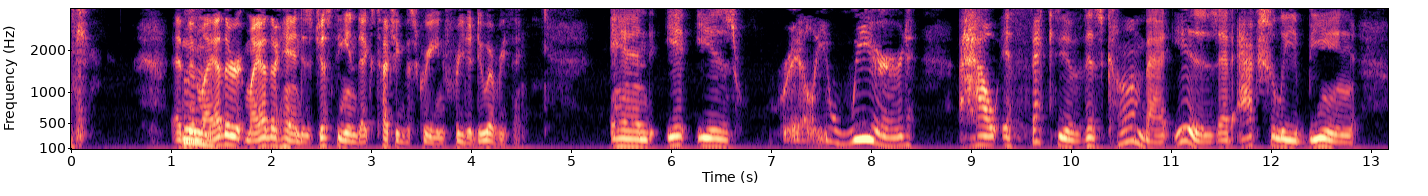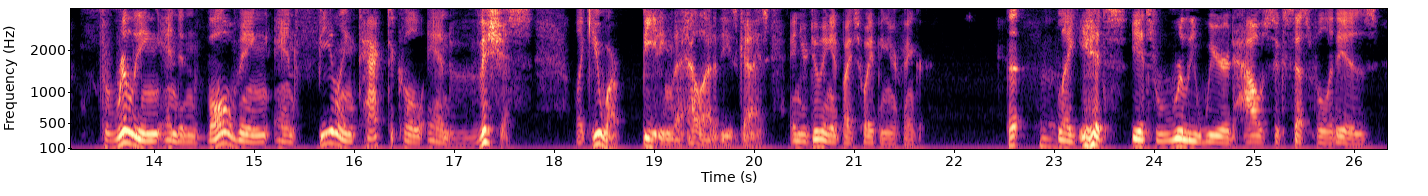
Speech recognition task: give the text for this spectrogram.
and then hmm. my other my other hand is just the index touching the screen, free to do everything. And it is really weird how effective this combat is at actually being thrilling and involving and feeling tactical and vicious. Like you are beating the hell out of these guys, and you're doing it by swiping your finger. Uh, Like it's it's really weird how successful it is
